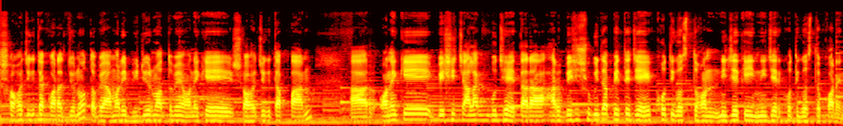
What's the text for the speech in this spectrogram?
সহযোগিতা করার জন্য। তবে আমার এই ভিডিওর মাধ্যমে অনেকে সহযোগিতা পান। আর অনেকে বেশি চালাক বুঝে তারা আরও বেশি সুবিধা পেতে যে ক্ষতিগ্রস্ত হন, নিজেকেই নিজের ক্ষতিগ্রস্ত করেন।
